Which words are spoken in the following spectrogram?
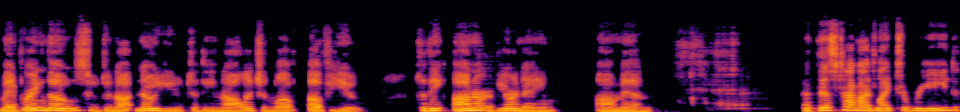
may bring those who do not know you to the knowledge and love of you, to the honor of your name. Amen. At this time, I'd like to read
